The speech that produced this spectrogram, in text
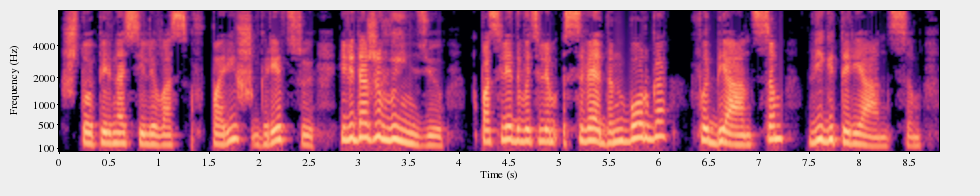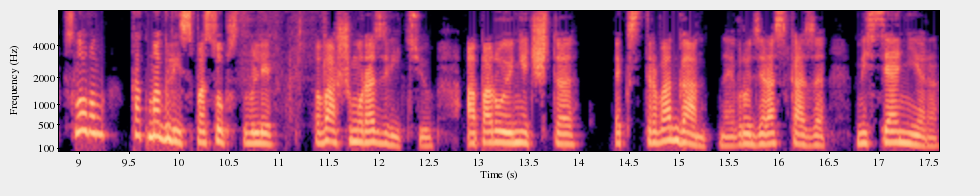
что переносили вас в Париж, Грецию или даже в Индию, к последователям Сведенборга, фабианцам, вегетарианцам, словом, как могли способствовали вашему развитию, а порою нечто экстравагантное, вроде рассказа миссионера,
